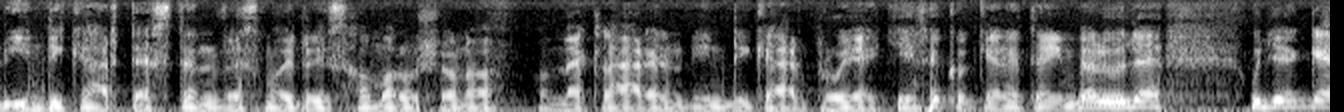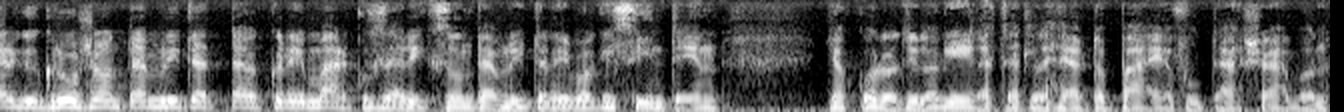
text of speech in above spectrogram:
indikár teszten vesz majd részt hamarosan a, a McLaren indikár projektjének a keretein belül, de ugye Gergő Grosant említette, akkor én Marcus Eriksson említeném, aki szintén gyakorlatilag életet lehelt a pályafutásában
